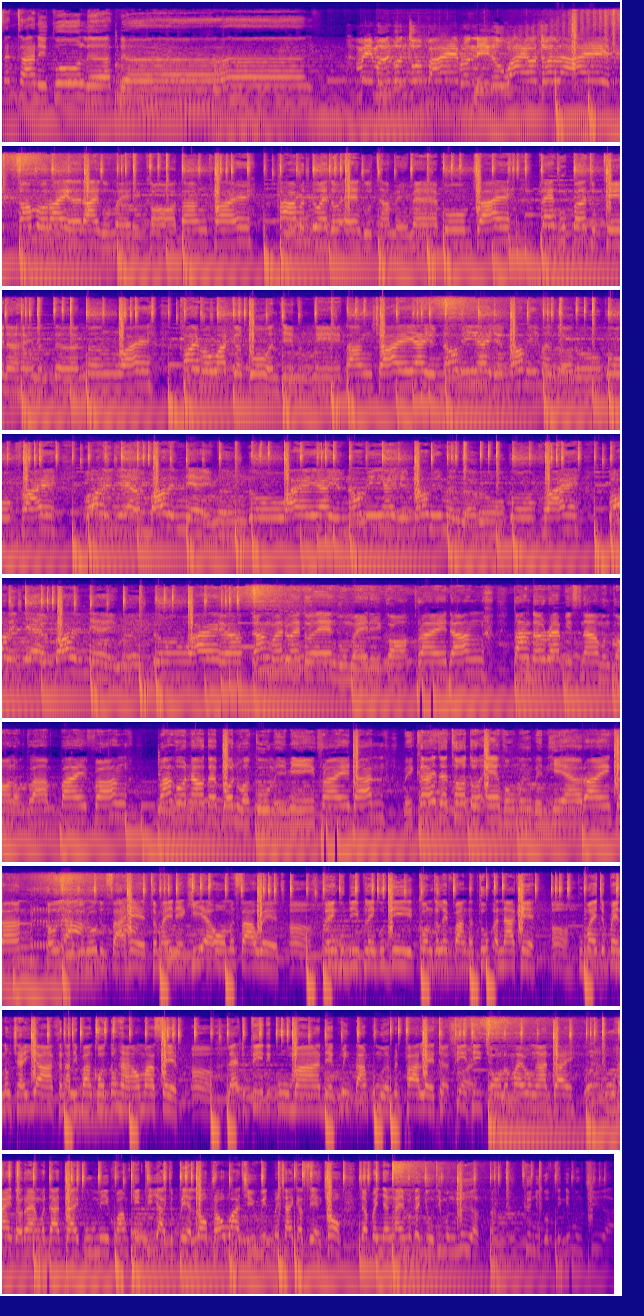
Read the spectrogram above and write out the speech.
เส้นทางที่กูเลือกเดิน ไม่เหมือนคนทั่วไป เพราะนี่คือวายเอาทั่วไรทำอะไรก็ได้กูไม่ได้ขอตั้งใครหามันด้วยตัวเองกูทำให้แม่ภูมิใจ เพลงกูเปิดทุกทีนะให้มันเตือนมึง ด้วยตัวเองกูไม่ได้เกาะใครดัง ตั้งแต่แรปอีสนามึงก็ลองกลับไปฟัง บางคนเอาแต่บนว่ากูไม่มีใครดัน ไม่เคยจะโทษตัวเองพวกมึงเป็นเฮียอะไรกัน เขาอยากจะรู้ถึงสาเหตุทำไมเด็กเฮียโอมันซาเวทเพลงกูดีเพลงกูดี คนก็เลยฟังกันทุกอนาเขตกูไม่จำเป็นต้องใช้ยาขณะที่บางคนต้องหาเอามาเสพและทุกที่ที่กูมาเด็กวิ่งตามกูเหมือนเป็นพาเลททุกที่ที่โชว์แล้วไม่ว่างานใด กูให้แต่แรงบันดาลใจกูมีความคิดที่อยากจะเปลี่ยนโลกเพราะว่าชีวิตไม่ใช่การเสี่ยงโชค จะเป็นยังไงมันก็อยู่ที่มึงเลือก ขึ้นอยู่กับสิ่งที่มึงเชื่อ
